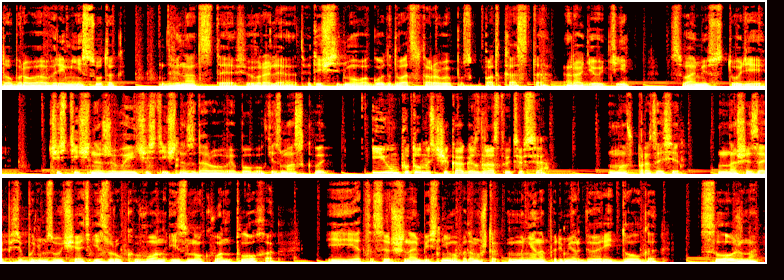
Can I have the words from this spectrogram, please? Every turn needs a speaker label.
Speaker 1: Доброго времени суток. 12 февраля 2007 года, 22 выпуск подкаста «Радио Ти». С вами в студии частично живые, частично здоровые Бобук из Москвы.
Speaker 2: И Умпутун из Чикаго. Здравствуйте все.
Speaker 1: Мы в процессе нашей записи будем звучать из рук вон, из ног вон плохо. И это совершенно объяснимо, потому что мне, например, говорить долго сложно.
